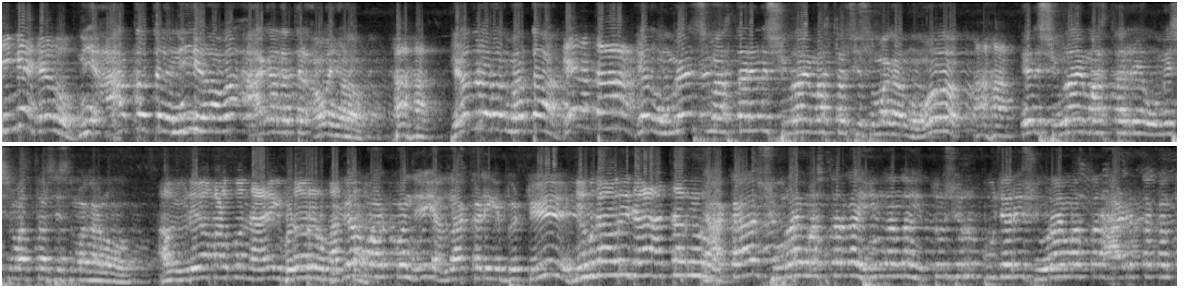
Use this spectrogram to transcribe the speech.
ಹಿಂಗೆ ಹೇಳು. ನೀ ಆತತ್ತೇಳಿ ನೀ ಹೇಳವ ಆಗಲ್ಲ ಅವ ಹೇಳವ ಹೇಳಿದ್ರ ಮತ್ತ ಏನಂತ? ಏನ್ ಉಮೇಶ್ ಮಾಸ್ತರ್ ಏನು ಶಿವರಾಯ್ ಮಾಸ್ತರ್ ಶಿಶುಮಗನು? ಏನ್ ಶಿವರಾಯ್ ಮಾಸ್ತರ್ ಉಮೇಶ್ ಮಾಸ್ತರ್ ಶಿಶುಮಗನು? ಅವ್ರು ವಿಡಿಯೋ ಮಾಡ್ಕೊಂಡ್ ನಾಳೆಗೆ ಬಿಡೋರು ಮಗ ಮಾಡ್ಕೊಂಡಿ ಎಲ್ಲಾ ಕಡೆಗೆ ಬಿಟ್ಟಿ ನಿಮ್ಗ ಅವ್ರಿಗೆ ಜಗಳ ಹತ್ತಾರ ಯಾಕ ಶಿವರಾಯ್ ಮಾಸ್ತರ್ಗ ಹಿಂಗಂದ ಹಿತ್ತೂರ್ ಶಿವರು ಪೂಜಾರಿ ಶಿವರಾಯ್ ಮಾಸ್ತರ್ ಹಾಡಿರ್ತಕ್ಕಂತ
